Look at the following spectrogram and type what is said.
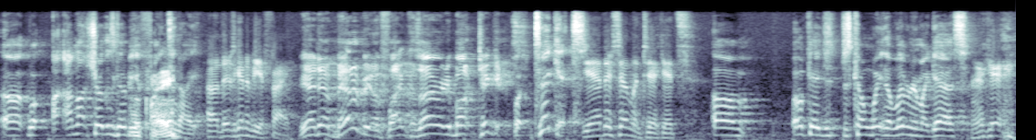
Uh, well, I- I'm not sure there's gonna be a fight tonight. Uh, there's gonna be a fight. Yeah, there better be a fight because I already bought tickets. What? Tickets? Yeah, they're selling tickets. Um. Okay, just just come wait in the living room, I guess. Okay.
